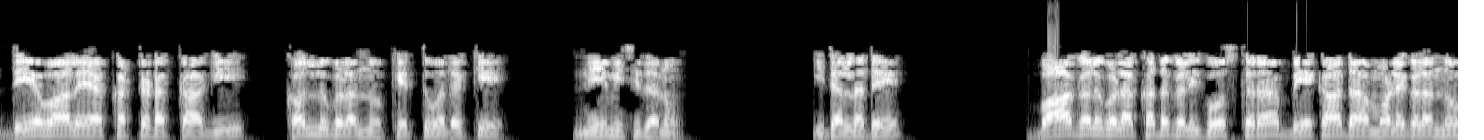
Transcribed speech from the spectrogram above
ದೇವಾಲಯ ಕಟ್ಟಡಕ್ಕಾಗಿ ಕಲ್ಲುಗಳನ್ನು ಕೆತ್ತುವುದಕ್ಕೆ ನೇಮಿಸಿದನು. ಇದಲ್ಲದೆ, ಬಾಗಲುಗಳ ಕದಗಳಿಗೋಸ್ಕರ ಬೇಕಾದ ಮೊಳೆಗಳನ್ನು,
